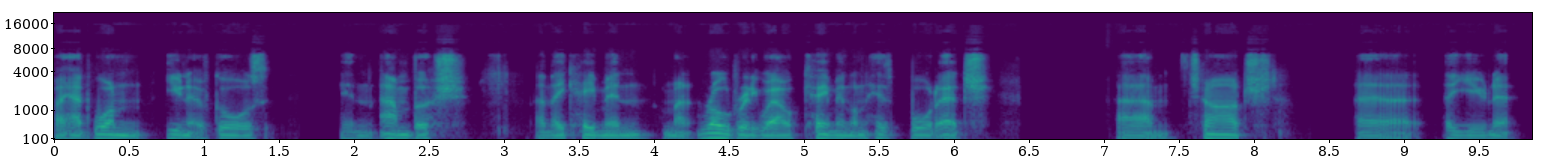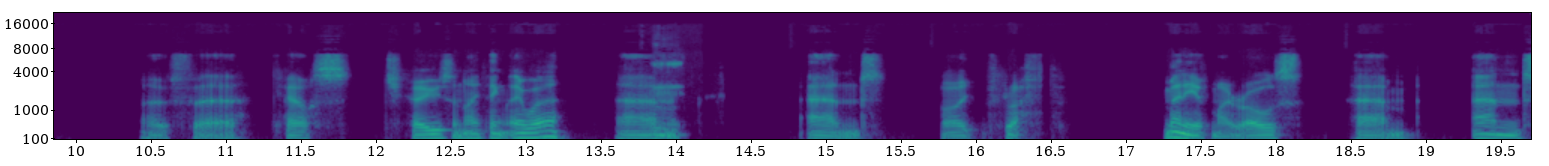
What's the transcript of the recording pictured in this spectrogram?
I had one unit of gors in ambush, and they came in, rolled really well, came in on his board edge, um, charged uh, a unit of uh, Chaos Chosen, I think they were, um, Mm. and I fluffed many of my rolls, um, and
